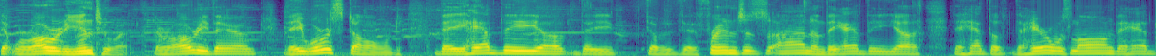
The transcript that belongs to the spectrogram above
that were already into it. They were already there. They were stoned. They had the uh, the, the the fringes on, and they had the uh, they had the the hair was long. They had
